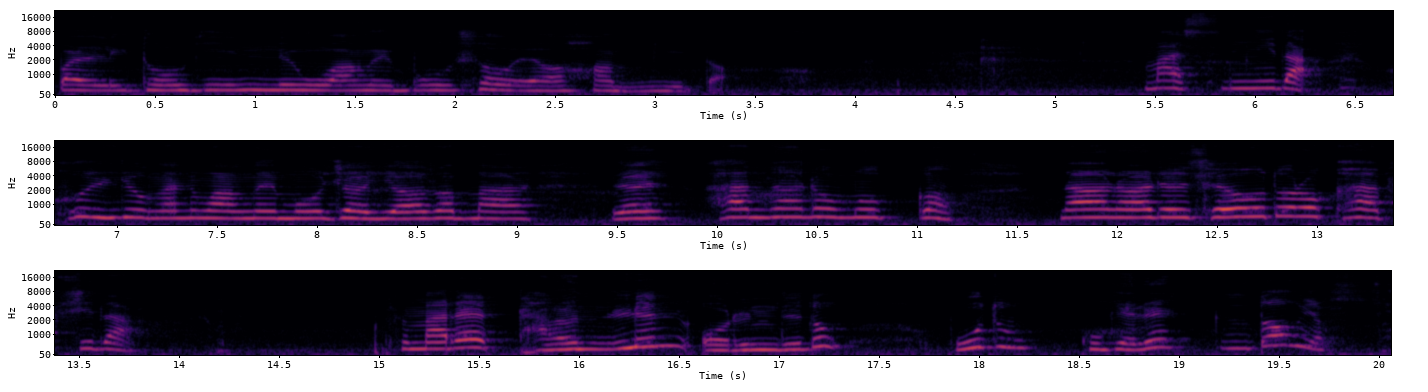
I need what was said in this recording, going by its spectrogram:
빨리 덕이 있는 왕을 모셔야 합니다. 맞습니다. 훌륭한 왕을 모셔 여섯 마을을 하나로 묶어 나라를 세우도록 합시다. 그 말에 다른 어른들도 모두 고개를 끄덕였어.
